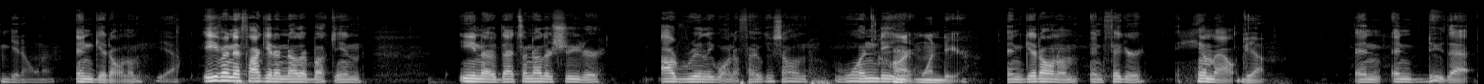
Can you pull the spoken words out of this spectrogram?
And get on it. and get on them. Yeah. Even if I get another buck in, you know, that's another shooter. I really want to focus on one deer Hunt one deer. and get on him and figure him out Yeah. and and do that.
